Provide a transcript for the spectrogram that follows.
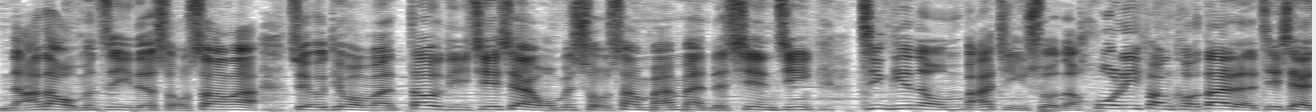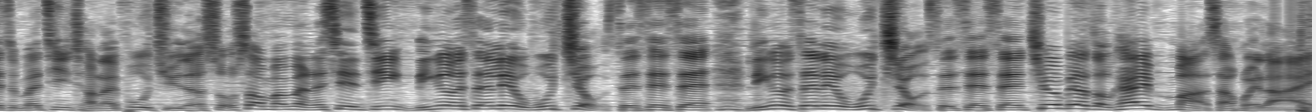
拿到我们自己的手上了。所以，有听友们，到底接下来我们手上满满的现金，今天呢，我们把景硕呢获利放口袋了。接下来怎么进场来布局呢？手上满满的现金，零二三六五九三三三，零二三六五九三三三。千万不要走开，马上回来。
